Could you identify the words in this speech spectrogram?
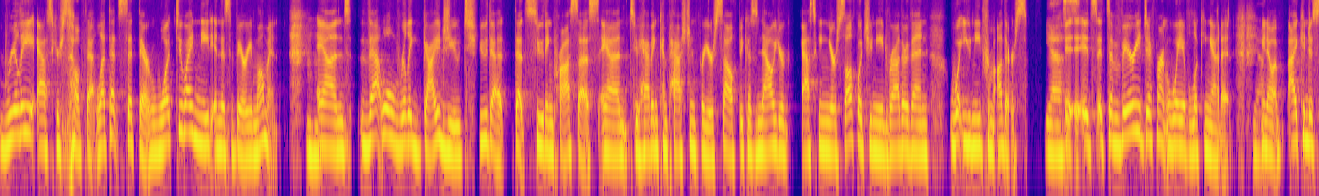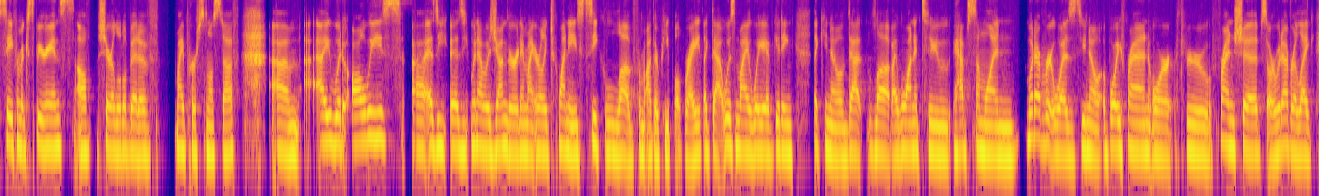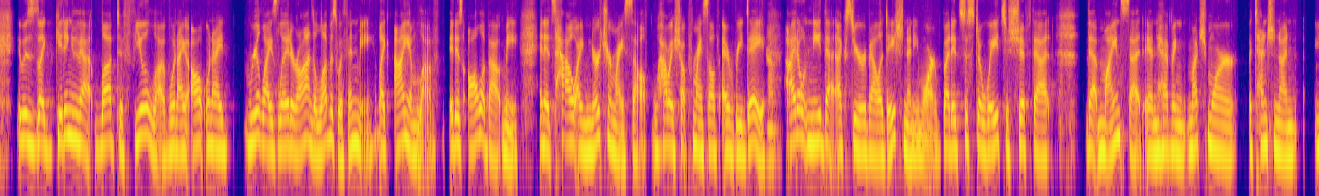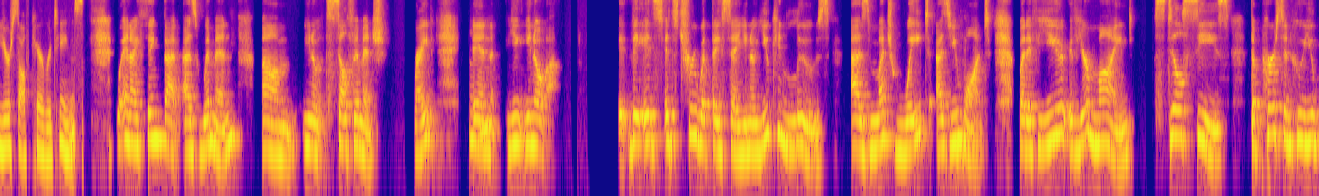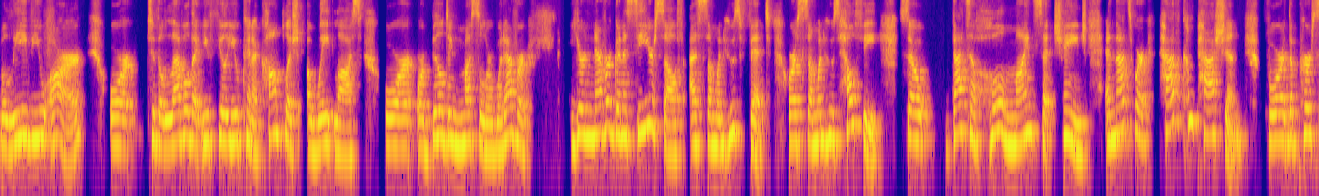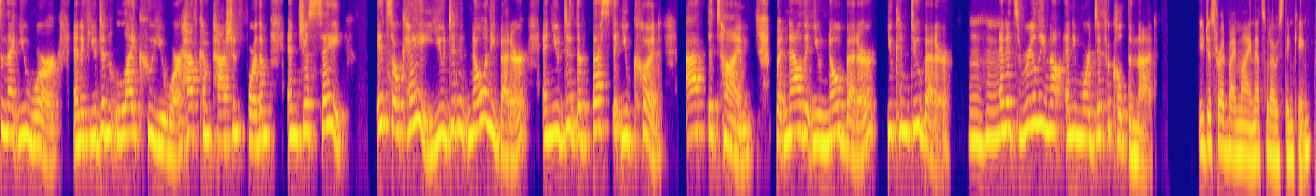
Really ask yourself that. Let that sit there. What do i need in this very moment? Mm-hmm. and that will really guide you to that that soothing process and to having compassion for yourself because now you're asking yourself what you need rather than what you need from others. Yes. It, it's it's a very different way of looking at it. Yeah. you know i can just say from experience i'll share a little bit of my personal stuff. Um, I would always, uh, as as when I was younger and in my early twenties, seek love from other people. Right, like that was my way of getting, like you know, that love. I wanted to have someone, whatever it was, you know, a boyfriend or through friendships or whatever. Like it was like getting that love to feel love. When I when I realize later on the love is within me. Like I am love. It is all about me. And it's how I nurture myself, how I show up for myself every day. Yeah. I don't need that exterior validation anymore, but it's just a way to shift that that mindset and having much more attention on your self-care routines. And I think that as women, um, you know, self-image, right? Mm-hmm. And you you know, it, they, it's it's true what they say, you know, you can lose as much weight as you mm-hmm. want but if you if your mind still sees the person who you believe you are or to the level that you feel you can accomplish a weight loss or or building muscle or whatever you're never going to see yourself as someone who's fit or as someone who's healthy. So that's a whole mindset change. And that's where have compassion for the person that you were. And if you didn't like who you were, have compassion for them and just say, it's okay. You didn't know any better and you did the best that you could at the time. But now that you know better, you can do better. Mm-hmm. And it's really not any more difficult than that. You just read my mind. That's what I was thinking.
